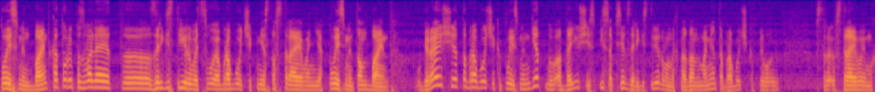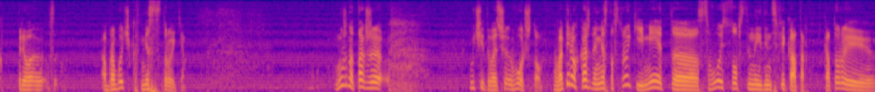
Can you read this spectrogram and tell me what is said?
placement bind, который позволяет э, зарегистрировать свой обработчик места встраивания, placement unbind, убирающий этот обработчик, и placement get, отдающий список всех зарегистрированных на данный момент обработчиков, встраиваемых обработчиков мест стройки. Нужно также учитывать вот что. Во-первых, каждое место встройки имеет э, свой собственный идентификатор, который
